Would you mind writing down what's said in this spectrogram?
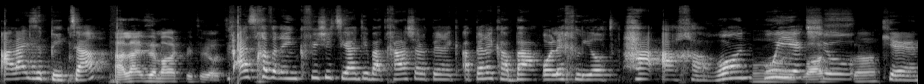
עליי זה פיצה. עליי זה מרק פיתויות. אז חברים, כפי שציינתי בהתחלה של הפרק, הפרק הבא הולך להיות האחרון. הוא יהיה קשור, כן,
